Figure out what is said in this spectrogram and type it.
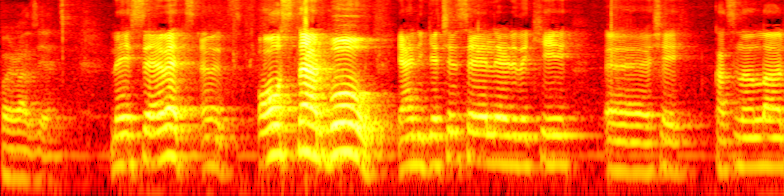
Poyraz yeah. Neyse evet evet. Star bu. Yani geçen senelerdeki eee, şey katılanlar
